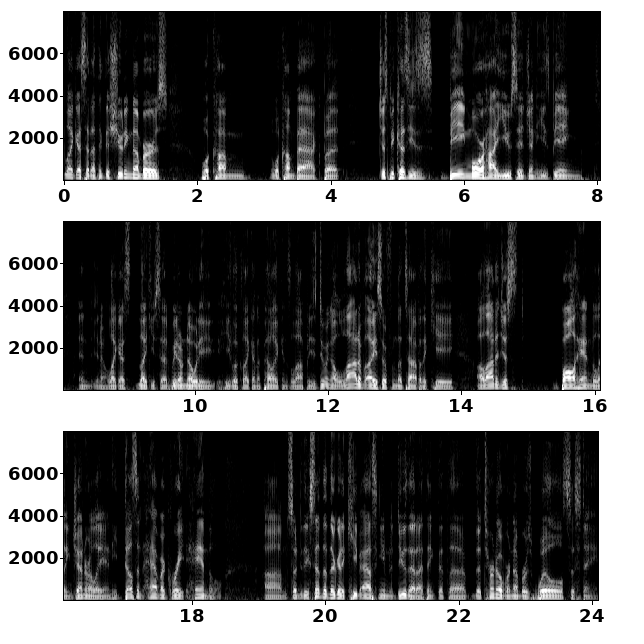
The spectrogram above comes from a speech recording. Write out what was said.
like I said, I think the shooting numbers will come will come back, but just because he's being more high usage and he's being and you know like I like you said, we don't know what he he looked like on the Pelicans a lot, but he's doing a lot of ISO from the top of the key, a lot of just ball handling generally, and he doesn't have a great handle. Um, so to the extent that they're going to keep asking him to do that, I think that the the turnover numbers will sustain.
